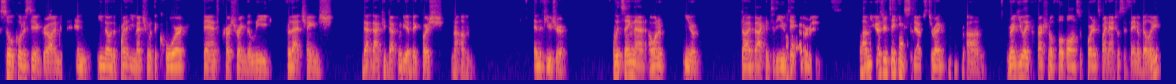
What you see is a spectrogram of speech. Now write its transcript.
so cool to see it grow, and and you know the point that you mentioned with the core fans pressuring the league for that change, that that could definitely be a big push um, in the future. With saying that, I want to you know dive back into the UK government. Um, you guys are taking steps to reg, um, regulate professional football and support its financial sustainability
